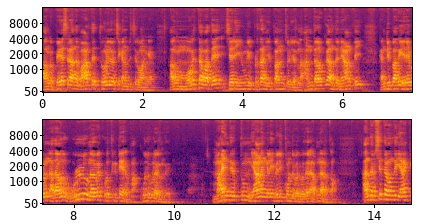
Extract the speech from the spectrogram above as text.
அவங்க பேசுகிற அந்த வார்த்தை தோணியில் வச்சு கண்டுபிடிச்சிருவாங்க. அவங்க முகத்தை பார்த்தே சரி இவங்க இப்படி தான் இருப்பாங்கன்னு சொல்லிடலாம். அந்த அளவுக்கு அந்த ஞானத்தை கண்டிப்பாக இறைவன் அதாவது உள்ளுணர்வை கொடுத்துக்கிட்டே இருப்பான் உள்ளுக்குள்ளே இருந்து. மறைந்திருக்கும் ஞானங்களை வெளிக்கொண்டு வருவது அப்படின்னு அர்த்தம். அந்த விஷயத்த வந்து எனக்கு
